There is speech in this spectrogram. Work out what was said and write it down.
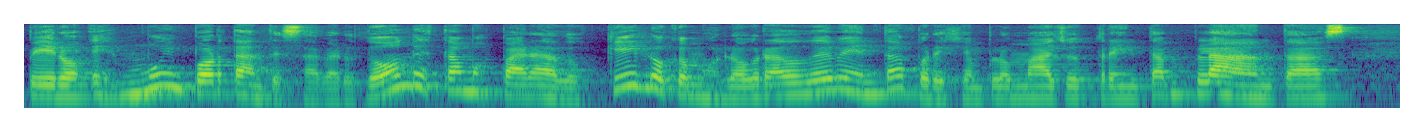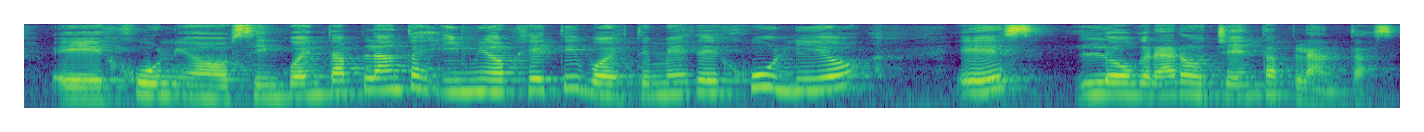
Pero es muy importante saber dónde estamos parados, qué es lo que hemos logrado de venta, por ejemplo, mayo 30 plantas, eh, junio 50 plantas y mi objetivo este mes de julio es lograr 80 plantas.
